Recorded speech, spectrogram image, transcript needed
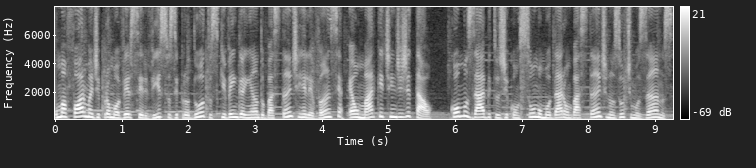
Uma forma de promover serviços e produtos que vem ganhando bastante relevância é o marketing digital. Como os hábitos de consumo mudaram bastante nos últimos anos,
